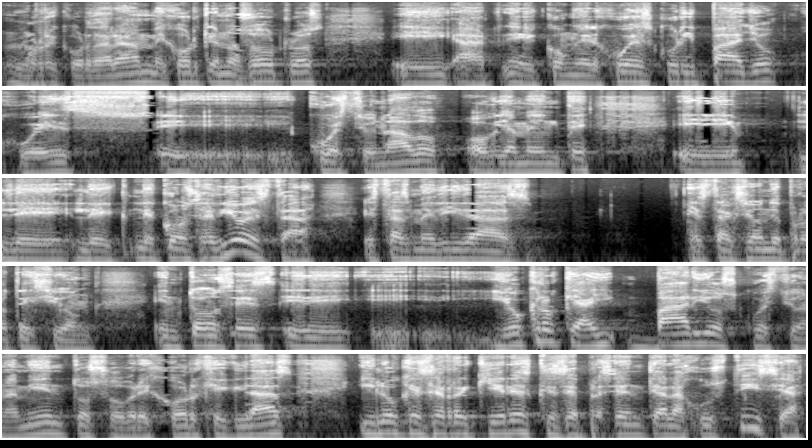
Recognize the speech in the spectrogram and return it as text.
lo recordará mejor que nosotros, eh, eh, con el juez Curipayo, juez cuestionado obviamente, le, le, le, concedió esta, estas medidas esta acción de protección. Entonces, eh, eh, yo creo que hay varios cuestionamientos sobre Jorge Glass y lo que se requiere es que se presente a la justicia.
